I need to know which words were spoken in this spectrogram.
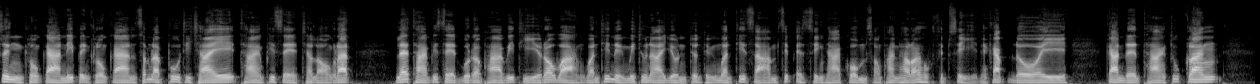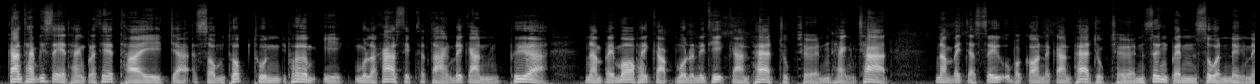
ซึ่งโครงการนี้เป็นโครงการสำหรับผู้ที่ใช้ทางพิเศษฉลองรัฐ และทางพิเศษบุรพาวิถีระหว่างวันที่ 1 มิถุนายนจนถึงวันที่ 31 สิงหาคม 2564 นะครับ โดยการเดินทางทุกครั้ง การทางพิเศษแห่งประเทศไทยจะสมทบทุนเพิ่มอีกมูลค่า 10 สตางค์ด้วยกัน เพื่อนำไปมอบให้กับมูลนิธิการแพทย์ฉุกเฉินแห่งชาตินำไปจัดซื้ออุปกรณ์การแพทย์ฉุกเฉิน ซึ่งเป็นส่วนหนึ่งใน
